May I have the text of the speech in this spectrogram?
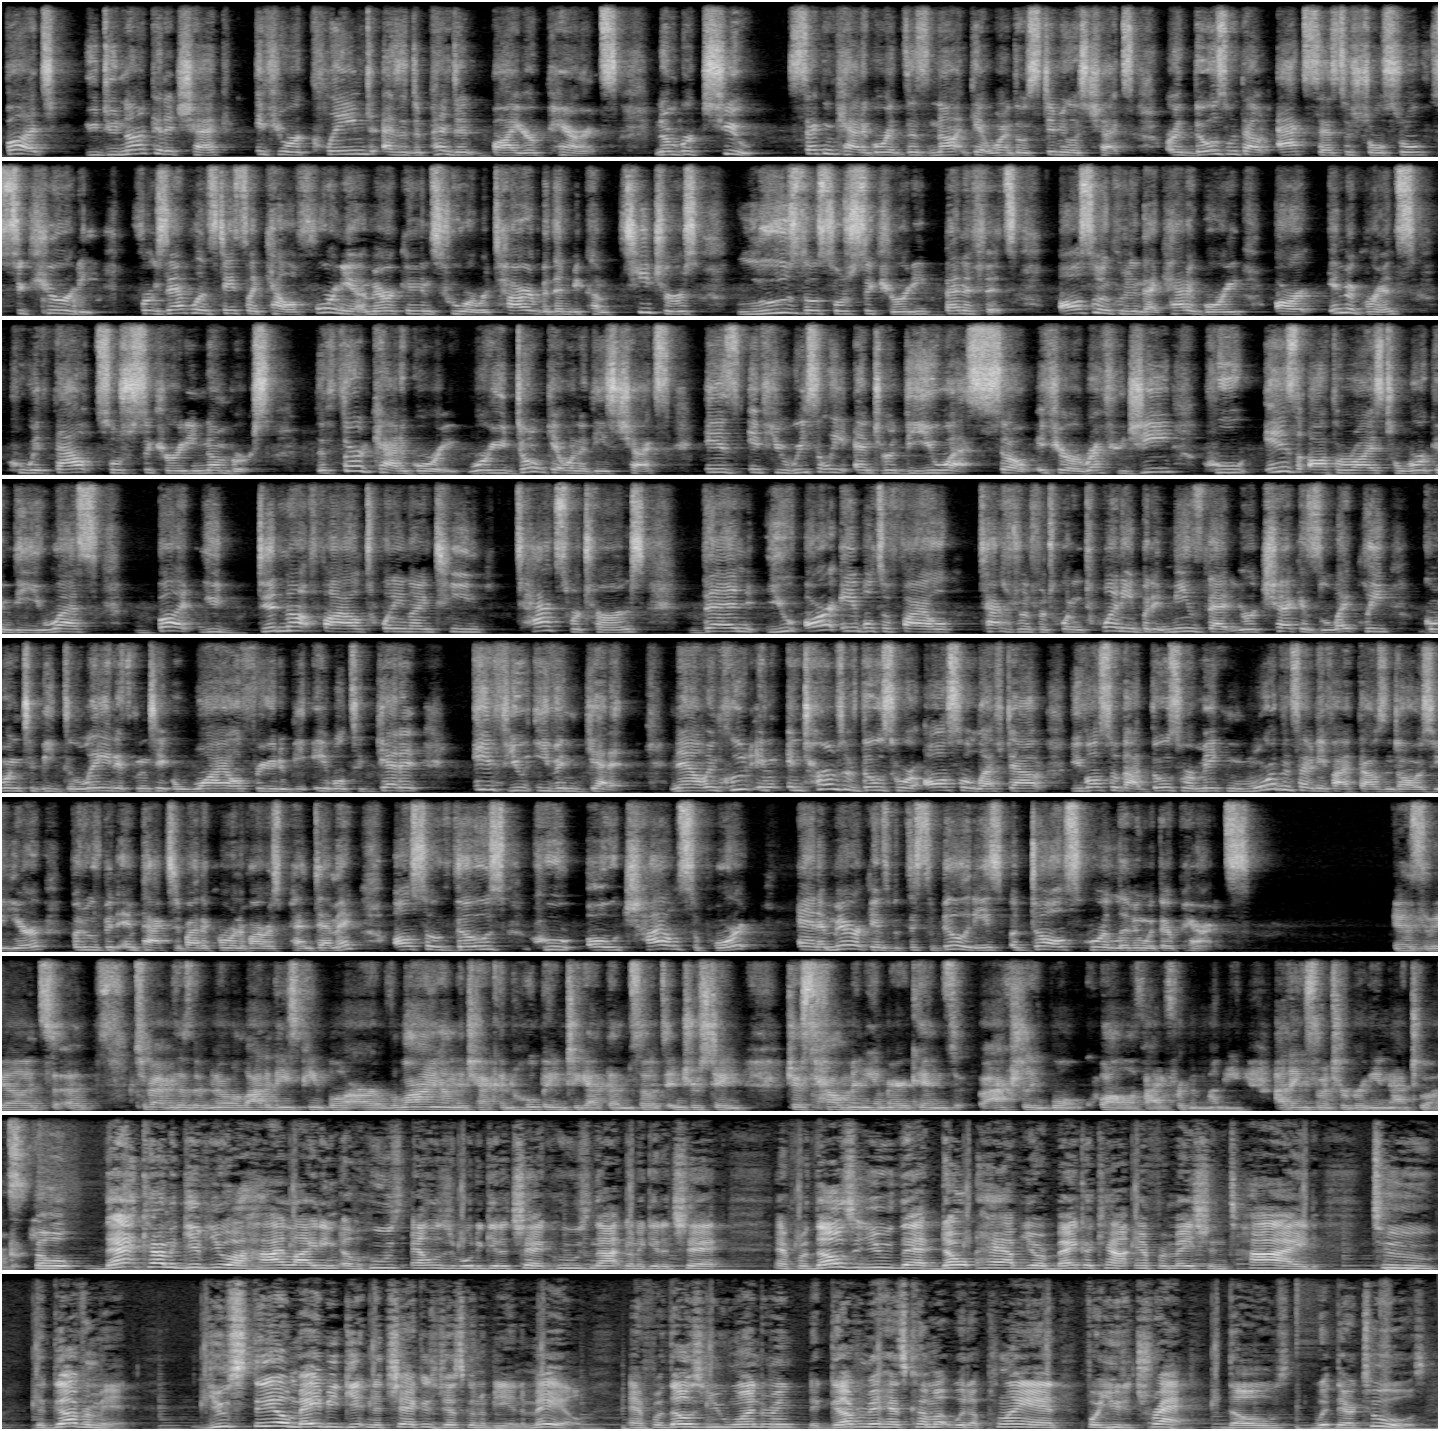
But you do not get a check if you are claimed as a dependent by your parents. Number two, Second category that does not get one of those stimulus checks are those without access to social security. For example, in states like California, Americans who are retired but then become teachers lose those social security benefits. Also included in that category are immigrants who without social security numbers. The third category where you don't get one of these checks is if you recently entered the US. So if you're a refugee who is authorized to work in the US, but you did not file 2019 tax returns, then you are able to file tax returns for 2020, but it means that your check is likely going to be delayed. It's going to take a while for you to be able to get it if you even get it. Now, include in, in terms of those who are also left out, you've also got those who are making more than $75,000 a year, but who've been impacted by the coronavirus pandemic. Also, those who owe child support and Americans with disabilities, adults who are living with their parents. Yes, Sibile, it's, it's too bad because I know a lot of these people are relying on the check and hoping to get them. So it's interesting just how many Americans actually won't qualify for the money. Uh, thanks so much for bringing that to us. So that kind of gives you a highlighting of who's eligible to get a check, who's not going to get a check. And for those of you that don't have your bank account information tied to the government, you still may be getting a check. It's just going to be in the mail. And for those of you wondering, the government has come up with a plan for you to track those with their tools.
